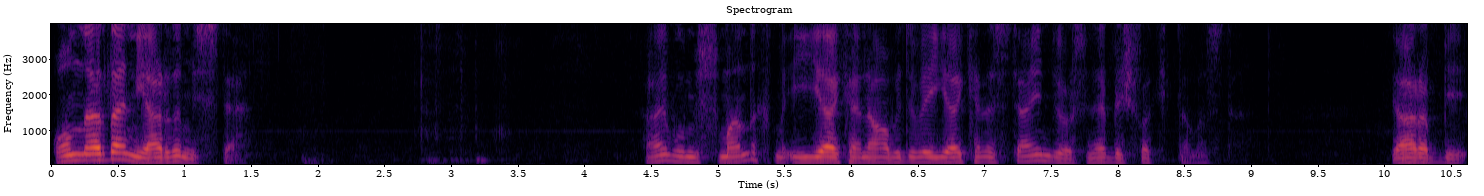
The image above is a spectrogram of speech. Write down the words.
Onlardan yardım iste. Hani bu Müslümanlık mı? İyyâke na'budu ve iyyâke nestaîn diyorsun her beş vakit namazda. Ya Rabbi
